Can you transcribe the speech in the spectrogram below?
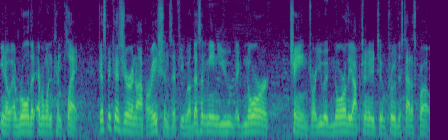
you know, a role that everyone can play. Just because you're in operations, if you will, doesn't mean you ignore change or you ignore the opportunity to improve the status quo.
